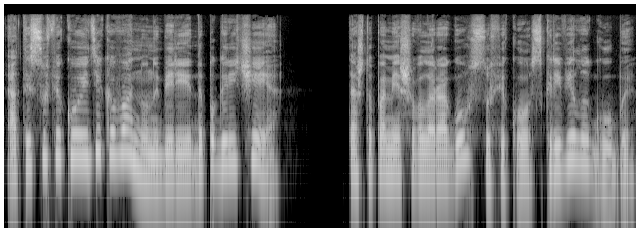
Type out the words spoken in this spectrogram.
а ты, Суфико, иди-ка ванну набери, да погорячее». Та, что помешивала рагу, Суфико, скривила губы.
